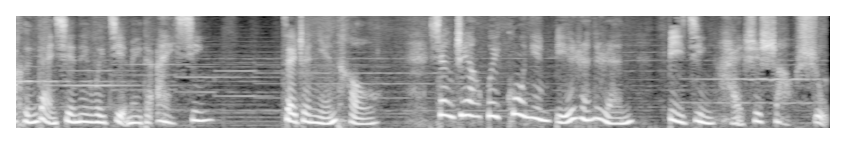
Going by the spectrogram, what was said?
他很感谢那位姐妹的爱心，在这年头，像这样会顾念别人的人，毕竟还是少数。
